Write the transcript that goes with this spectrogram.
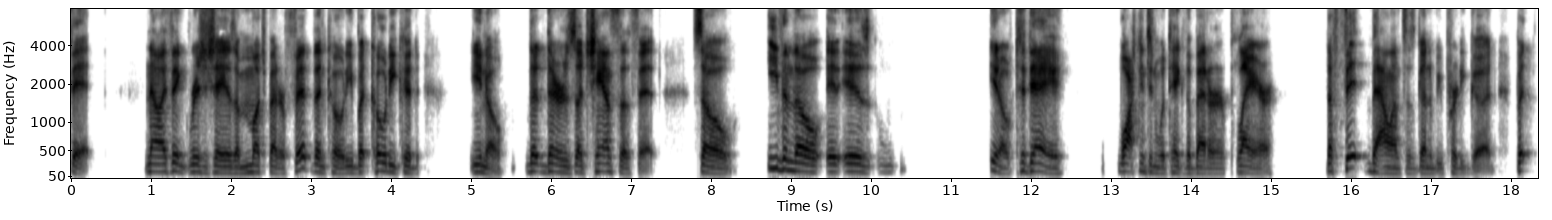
fit. Now I think Risacher is a much better fit than Cody, but Cody could, you know, th- there's a chance of fit. So even though it is, you know, today Washington would take the better player, the fit balance is going to be pretty good. But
